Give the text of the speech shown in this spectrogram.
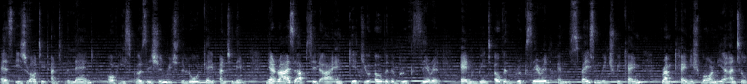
as Israel did unto the land of his possession, which the Lord gave unto them. Now rise up, said I, and get you over the brook Zered. And we went over the brook Zered, and the space in which we came from Kadesh Barnea until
